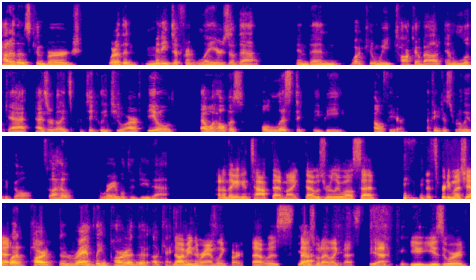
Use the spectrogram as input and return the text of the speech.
how do those converge? What are the many different layers of that? And then what can we talk about and look at as it relates particularly to our field that will help us holistically be healthier I think is really the goal. So I hope we're able to do that. I don't think I can top that, Mike. That was really well said. That's pretty much it. what part? The rambling part or the okay? No, I mean the rambling part. That was that was what I like best. Yeah, you use the word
